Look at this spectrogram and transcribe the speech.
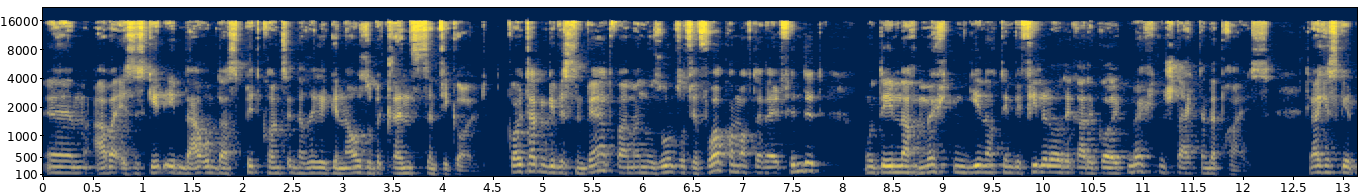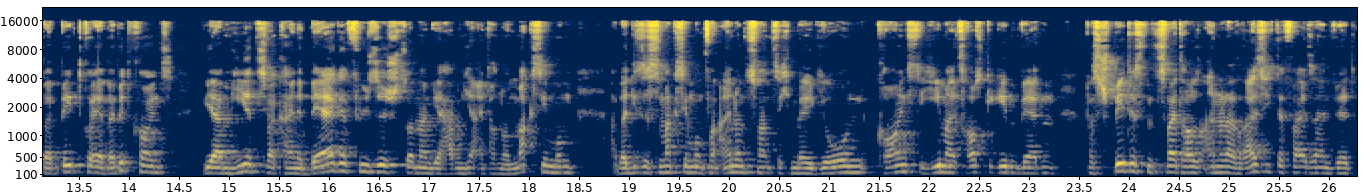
Ähm, aber es, geht eben darum, dass Bitcoins in der Regel genauso begrenzt sind wie Gold. Gold hat einen gewissen Wert, weil man nur so und so viel Vorkommen auf der Welt findet und demnach möchten, je nachdem wie viele Leute gerade Gold möchten, steigt dann der Preis. Gleiches gilt bei, Bitcoin, äh, bei Bitcoins. Wir haben hier zwar keine Berge physisch, sondern wir haben hier einfach nur ein Maximum, aber dieses Maximum von 21 Millionen Coins, die jemals rausgegeben werden, was spätestens 2130 der Fall sein wird,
